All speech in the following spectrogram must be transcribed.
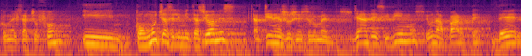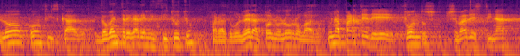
con el saxofón y con muchas limitaciones adquieren sus instrumentos. Ya decidimos que una parte de lo confiscado lo va a entregar el instituto para devolver al pueblo lo robado. Una parte de fondos se va a destinar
